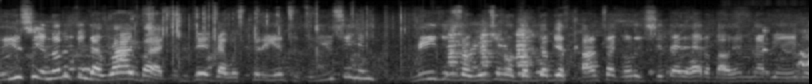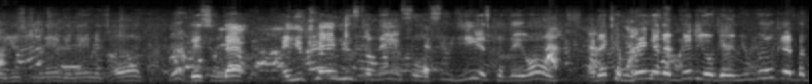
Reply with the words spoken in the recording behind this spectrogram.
Do you see another thing that Ryback did that was pretty interesting? You see him read his original WWF contract, all the shit that it had about him not being able to use the name, the name is own, this and that. And you can't use the name for a few years because they own, and they can bring in a video game. You will get, but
